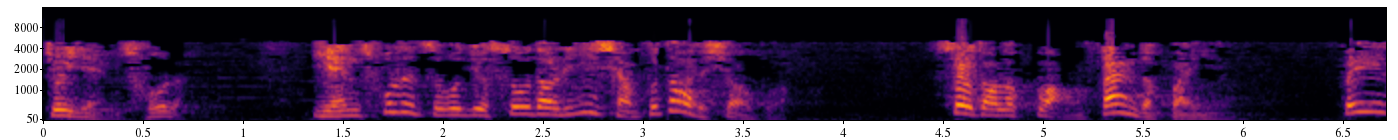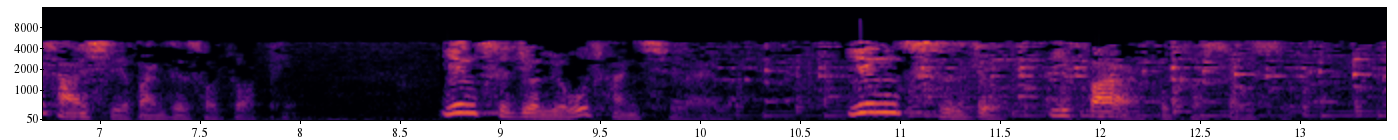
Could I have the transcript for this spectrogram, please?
就演出了。演出了之后，就收到了意想不到的效果，受到了广泛的欢迎，非常喜欢这首作品。因此就流传起来了，因此就一发而不可收拾。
